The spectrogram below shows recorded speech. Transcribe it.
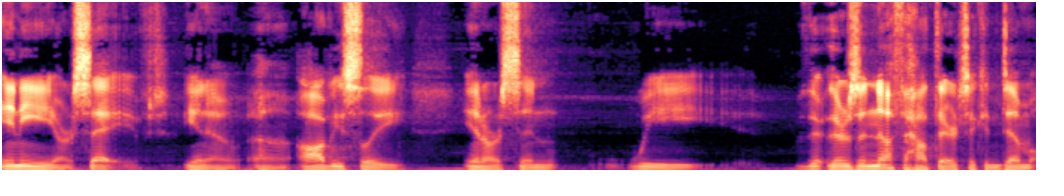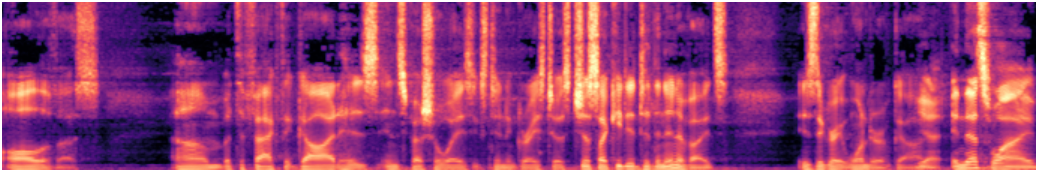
any are saved. You know, uh, obviously, in our sin, we there, there's enough out there to condemn all of us. Um, but the fact that God has, in special ways, extended grace to us, just like He did to the Ninevites, is the great wonder of God. Yeah, and that's why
